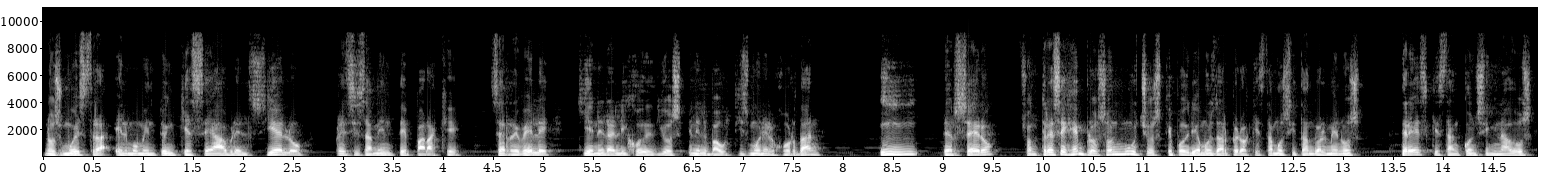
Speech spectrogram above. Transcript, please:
nos muestra el momento en que se abre el cielo precisamente para que se revele quién era el Hijo de Dios en el bautismo en el Jordán. Y tercero, son tres ejemplos, son muchos que podríamos dar, pero aquí estamos citando al menos tres que están consignados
